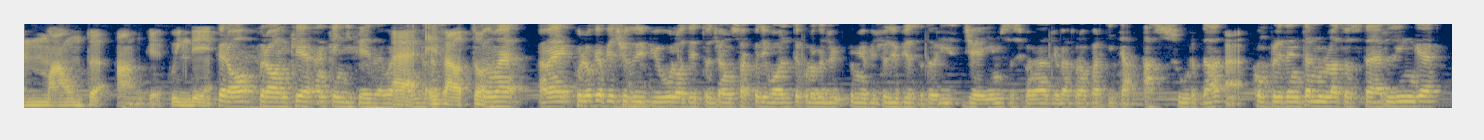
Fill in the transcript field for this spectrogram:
Mount anche, quindi... Però, però anche, anche in difesa, guarda, Eh, esatto. Secondo me, a me quello che è piaciuto di più, l'ho detto già un sacco di volte, quello che, gio- che mi è piaciuto di più è stato Rhys James. Secondo me ha giocato una partita assurda, Eh. completamente annullato Sterling,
